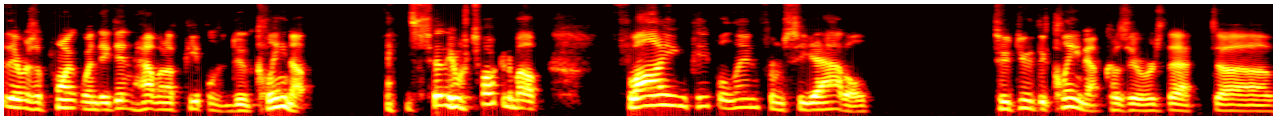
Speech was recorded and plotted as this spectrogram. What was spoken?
there was a point when they didn't have enough people to do cleanup. And so they were talking about flying people in from Seattle to do the cleanup because there was that uh,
